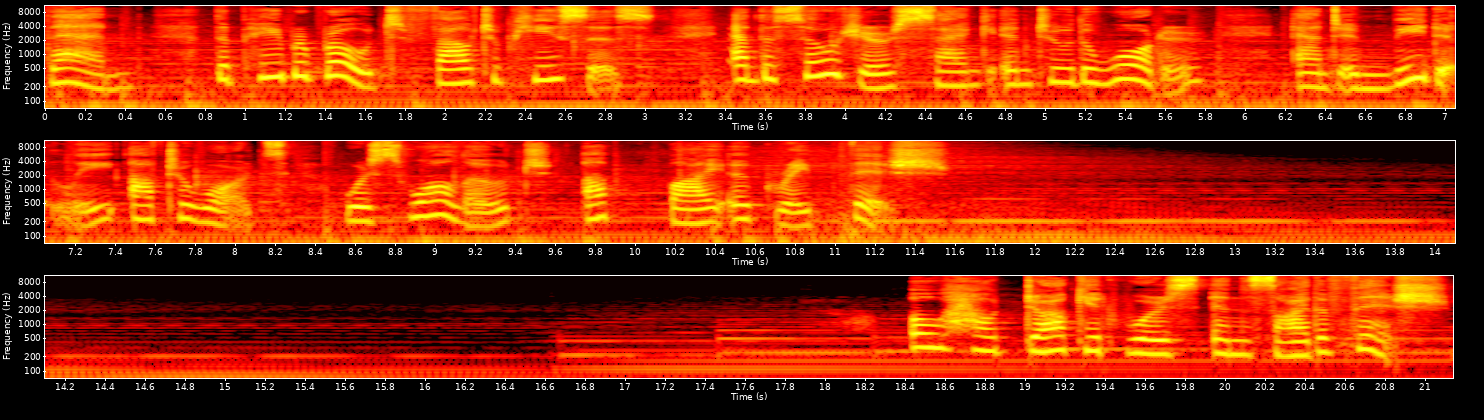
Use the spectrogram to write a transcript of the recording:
Then the paper boat fell to pieces, and the soldiers sank into the water, and immediately afterwards were swallowed up by a great fish. Oh, how dark it was inside the fish!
